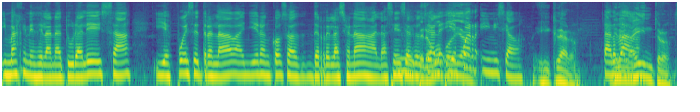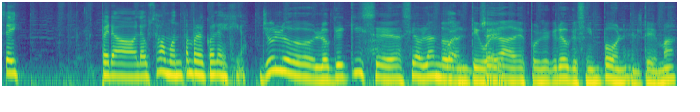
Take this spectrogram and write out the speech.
imágenes de la naturaleza y después se trasladaban y eran cosas de relacionadas a las ciencias Sí, sociales y después iniciaba. Y claro, Tardaba. era la intro. Sí. Pero la usaba un montón por el colegio. Yo lo, lo que quise, así hablando de antigüedades, porque creo que se impone el tema,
